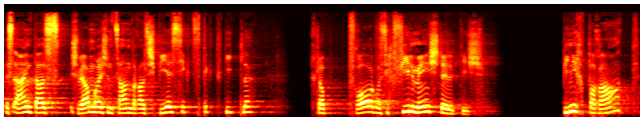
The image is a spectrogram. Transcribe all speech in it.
das eine als schwärmerisch und das andere als spießig zu betiteln. Ich glaube, die Frage, die sich viel mehr stellt, ist, bin ich parat,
